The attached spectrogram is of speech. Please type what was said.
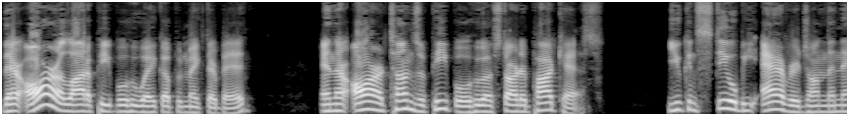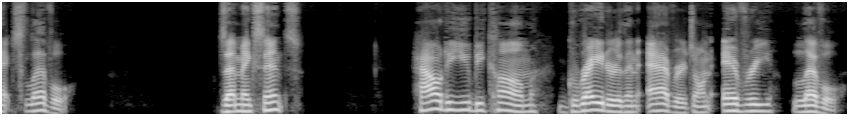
There are a lot of people who wake up and make their bed. And there are tons of people who have started podcasts. You can still be average on the next level. Does that make sense? How do you become greater than average on every level?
